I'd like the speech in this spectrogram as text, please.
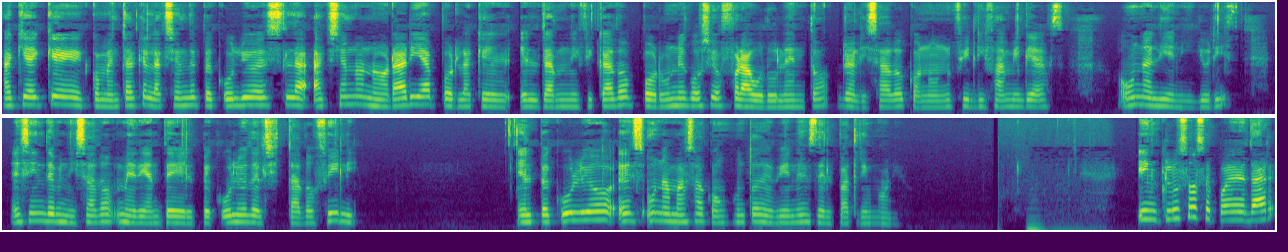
Aquí hay que comentar que la acción de peculio es la acción honoraria por la que el damnificado por un negocio fraudulento realizado con un filifamilias o un alieni juris es indemnizado mediante el peculio del citado fili. El peculio es una masa o conjunto de bienes del patrimonio. Incluso se puede dar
